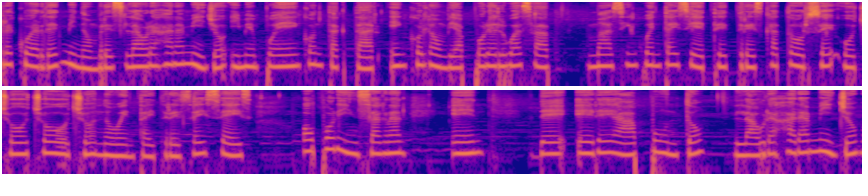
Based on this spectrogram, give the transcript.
Recuerden, mi nombre es Laura Jaramillo y me pueden contactar en Colombia por el WhatsApp más 57 314 888 9366 o por Instagram en dra.laurajaramillo.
